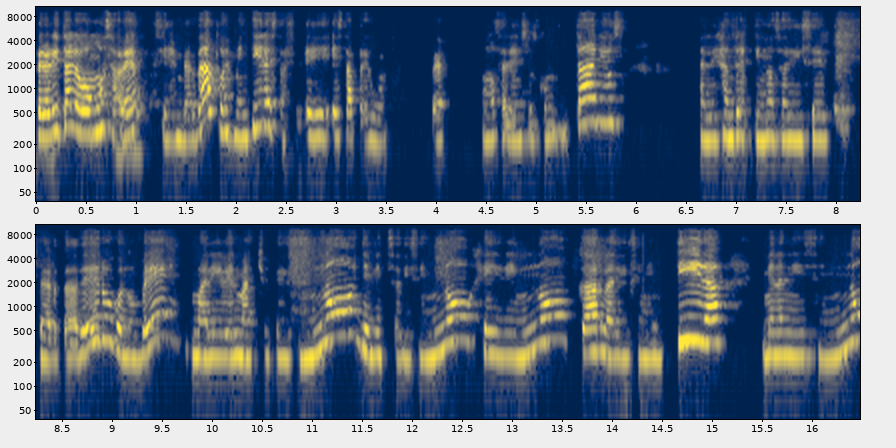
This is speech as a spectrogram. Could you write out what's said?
pero ahorita lo vamos a ver si es verdad o es mentira esta, eh, esta pregunta. vamos a leer sus comentarios. Alejandra Espinosa dice verdadero, bueno, ve. Maribel Machuca dice no. Yelitza dice no. Heidi no. Carla dice mentira. Melanie dice no.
